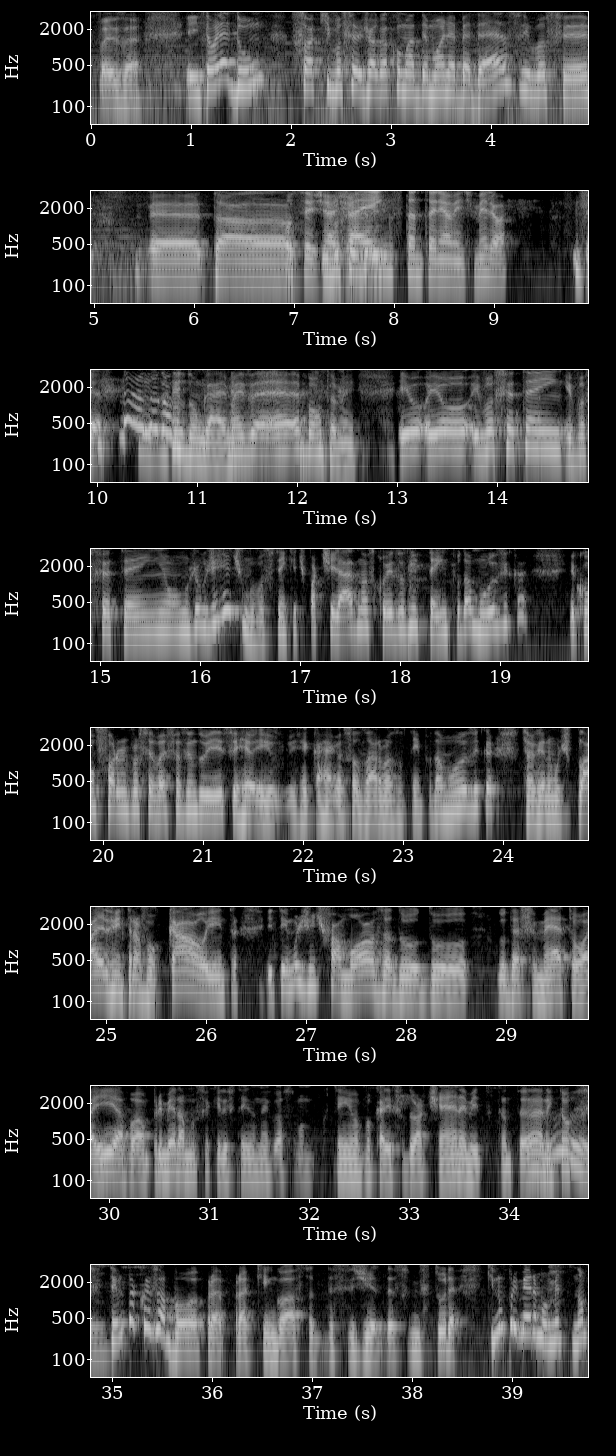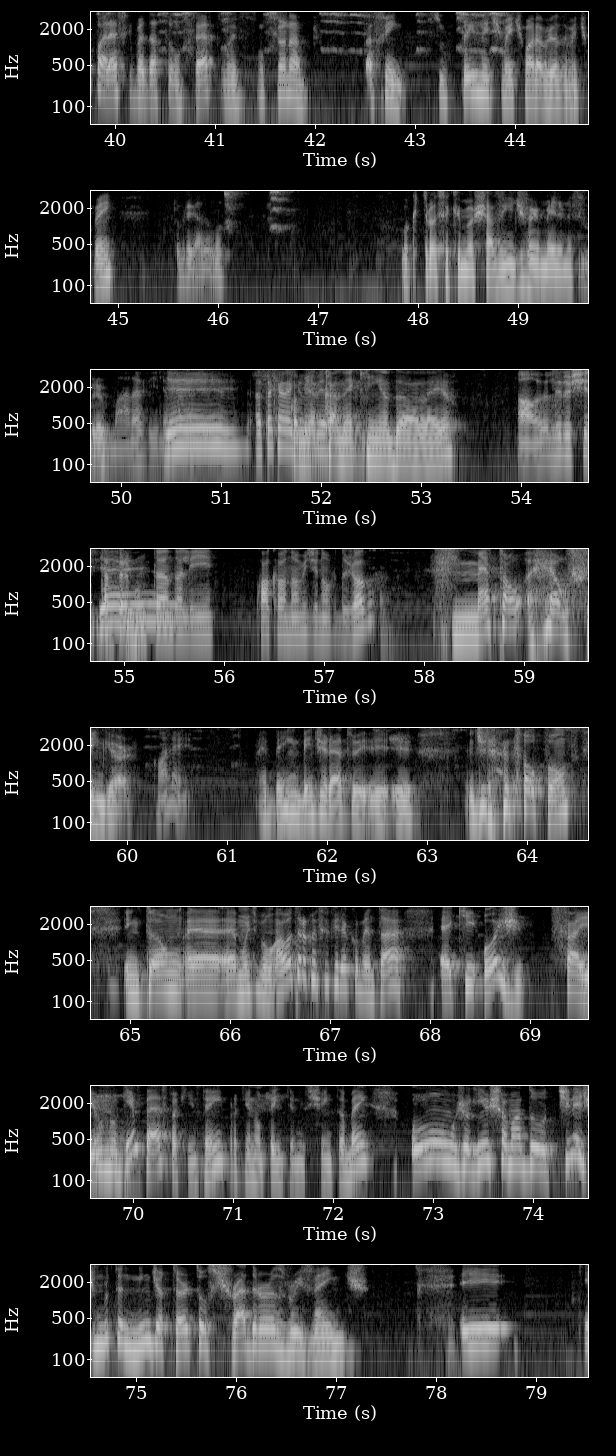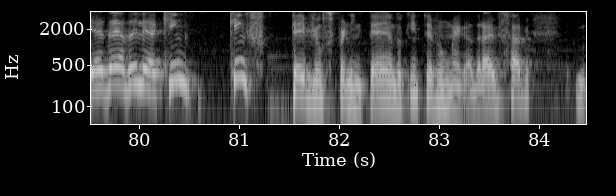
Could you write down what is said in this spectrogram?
pois é. Então ele é Doom, só que você joga com uma demônia B10 e você é, tá. Ou seja, já é instantaneamente melhor. É, não, eu não gosto do Dungai, mas é, é bom também. E, e, e, você tem, e você tem um jogo de ritmo. Você tem que tipo, atirar nas coisas no tempo da música. E conforme você vai fazendo isso e, re, e recarrega suas armas no tempo da música, você vai ganhando multipliers, entra vocal, e entra. E tem muita gente famosa do, do, do death metal aí. A, a, primeira música que eles têm no negócio tem o vocalista do Arch Enemy cantando. Então tem muita coisa boa para quem gosta desse, dessa mistura. Que no primeiro momento não parece que vai dar tão certo, mas funciona assim, surpreendentemente, maravilhosamente bem. Muito obrigado, Lu. O que trouxe aqui o meu chazinho de vermelho nesse frio. Maravilha, yeah. maravilha. Até Com a minha canequinha da Leia. Ó, oh, o Little Shit tá yeah. perguntando ali qual que é o nome de novo do jogo? Metal Hellsinger. Olha aí. É bem, bem direto e, e, e direto ao ponto. Então, é, é muito bom. A outra coisa que eu queria comentar é que hoje, saiu no Game Pass, pra quem tem, pra quem não tem, tem no Steam também, um joguinho chamado Teenage Mutant Ninja Turtles Shredder's Revenge. E, e a ideia dele é quem, quem teve um Super Nintendo, quem teve um Mega Drive, sabe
